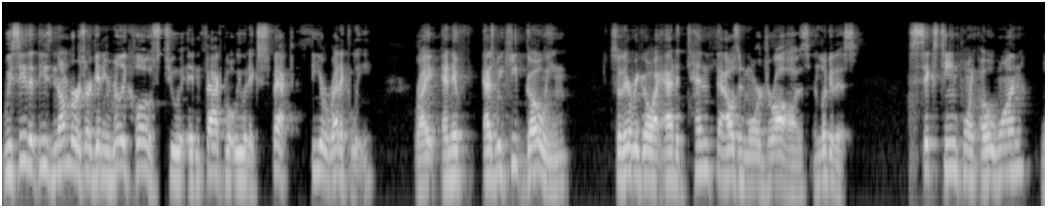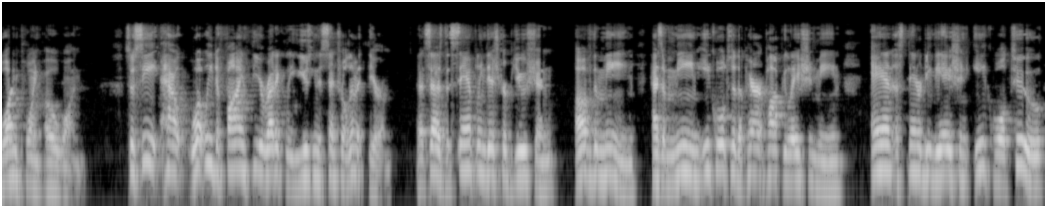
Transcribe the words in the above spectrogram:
we see that these numbers are getting really close to, in fact, what we would expect theoretically, right? And if, as we keep going, so there we go, I added 10,000 more draws, and look at this, 16.01, 1.01. So see how, what we define theoretically using the central limit theorem, that says the sampling distribution of the mean has a mean equal to the parent population mean and a standard deviation equal to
